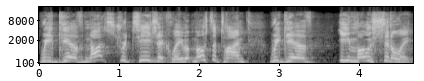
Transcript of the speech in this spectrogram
we give not strategically, but most of the time we give emotionally.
